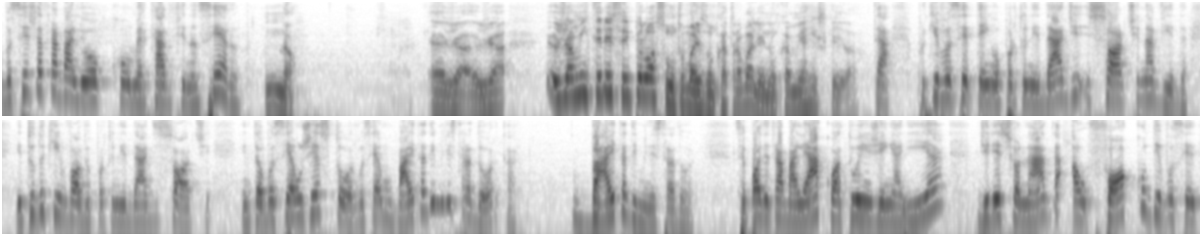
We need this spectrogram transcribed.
Você já trabalhou com o mercado financeiro? Não. É, já, já, eu já me interessei pelo assunto, mas nunca trabalhei, nunca me arrisquei lá. Tá, porque você tem oportunidade e sorte na vida. E tudo que envolve oportunidade e sorte. Então você é um gestor, você é um baita administrador, cara. Baita administrador. Você pode trabalhar com a tua engenharia direcionada ao foco de você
